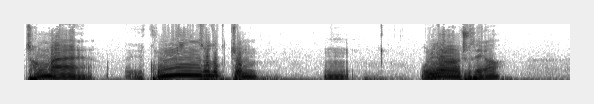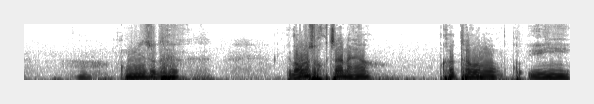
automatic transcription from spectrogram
정말 국민소득 좀 음, 올려주세요. 어, 국민소득 너무 적잖아요. 그렇다고 뭐 이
